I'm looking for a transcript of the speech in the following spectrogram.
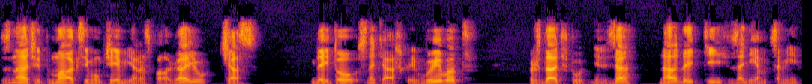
Значит, максимум, чем я располагаю, час. Да и то с натяжкой. Вывод — ждать тут нельзя, надо идти за немцами.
